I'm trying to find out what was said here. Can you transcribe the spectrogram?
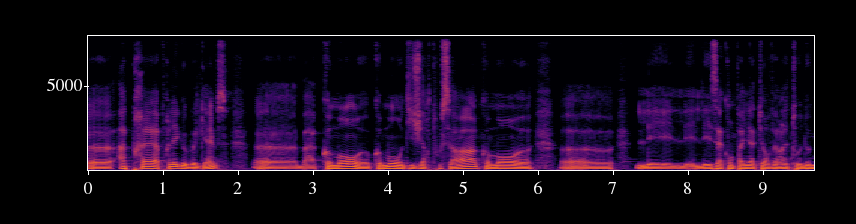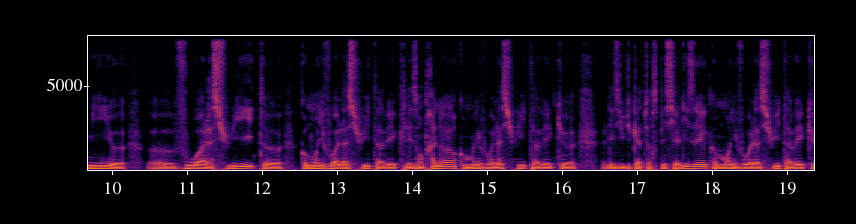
euh, après, après les Global Games, bah, comment, comment on digère tout ça, comment les, accompagnateurs vers l'autonomie voient la suite, comment ils voient la suite avec les entraîneurs, comment ils voient la suite avec les éducateurs spécialisés, comment ils voient la suite avec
